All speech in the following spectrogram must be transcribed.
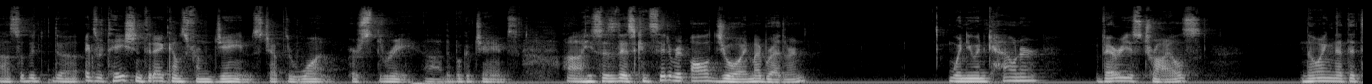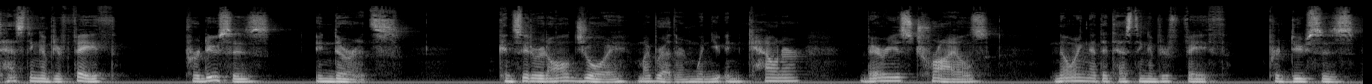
Uh, so the, the exhortation today comes from James chapter 1, verse 3, uh, the book of James. Uh, he says this Consider it all joy, my brethren, when you encounter various trials, knowing that the testing of your faith produces endurance. Consider it all joy, my brethren, when you encounter various trials, knowing that the testing of your faith produces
